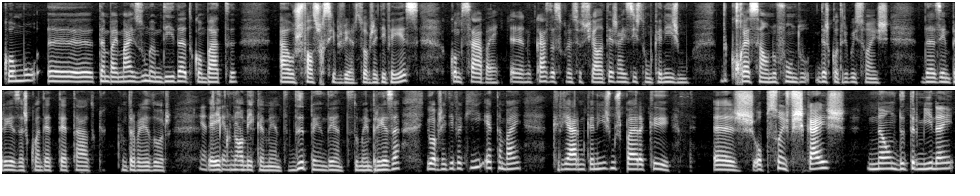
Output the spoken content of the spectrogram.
como uh, também mais uma medida de combate aos falsos recibos verdes. O objetivo é esse. Como sabem, uh, no caso da Segurança Social, até já existe um mecanismo de correção, no fundo, das contribuições das empresas quando é detectado que, que um trabalhador é, é economicamente dependente de uma empresa. E o objetivo aqui é também criar mecanismos para que as opções fiscais não determinem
